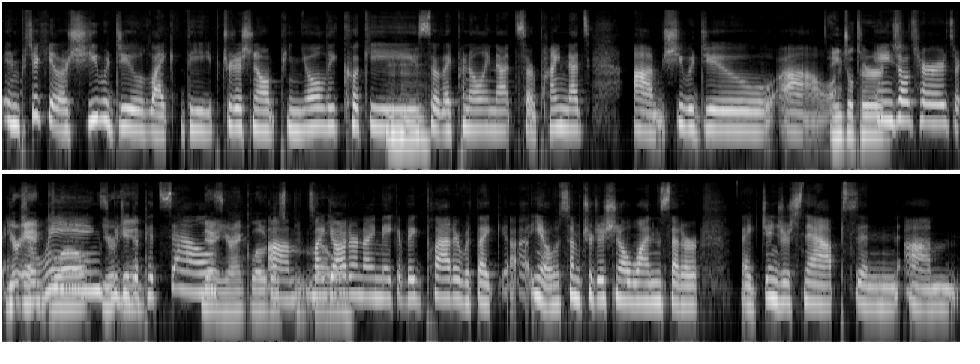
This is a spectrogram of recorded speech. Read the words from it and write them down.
in particular, she would do like the traditional pinoli cookies, Mm-hmm. so like pinoli nuts or pine nuts. Um, she would do uh, Angel turds. angel turds, or Your angel wings. we do Aunt- the pizzelles. Yeah, your Aunt Glo does Um, my pizzelle. daughter and I make a big platter with like uh, you know some traditional ones that are like ginger snaps and um,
